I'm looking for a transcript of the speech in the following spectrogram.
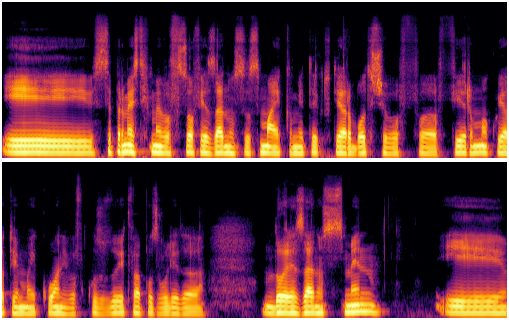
И се преместихме в София заедно с майка ми, тъй като тя работеше в а, фирма, която има и клони в Козлодо и това позволи да дойде заедно с мен. И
